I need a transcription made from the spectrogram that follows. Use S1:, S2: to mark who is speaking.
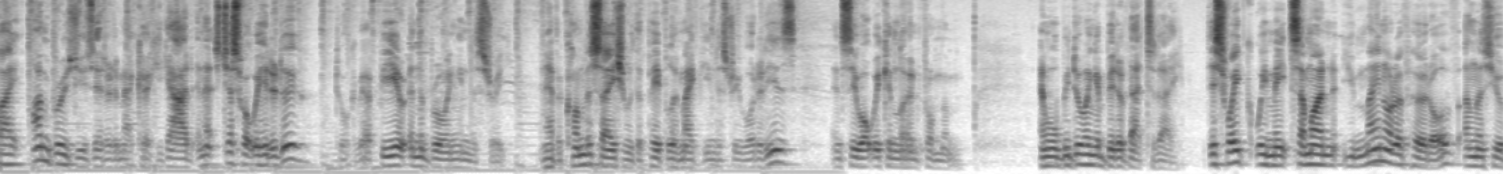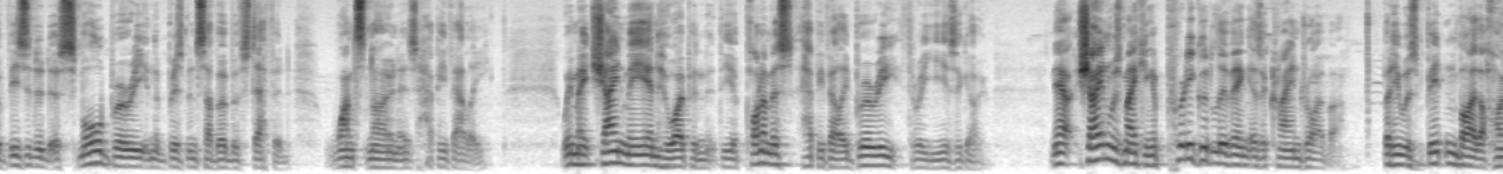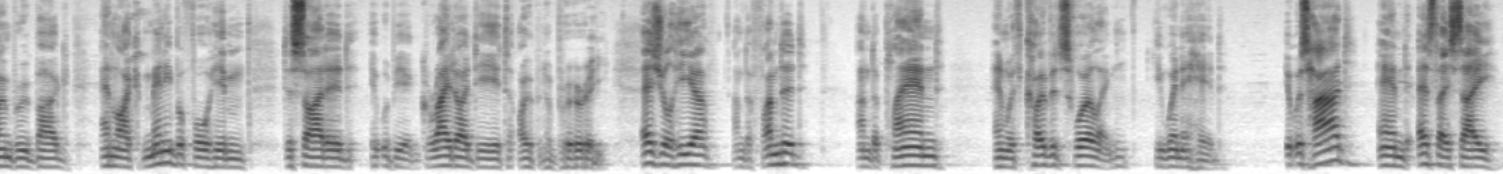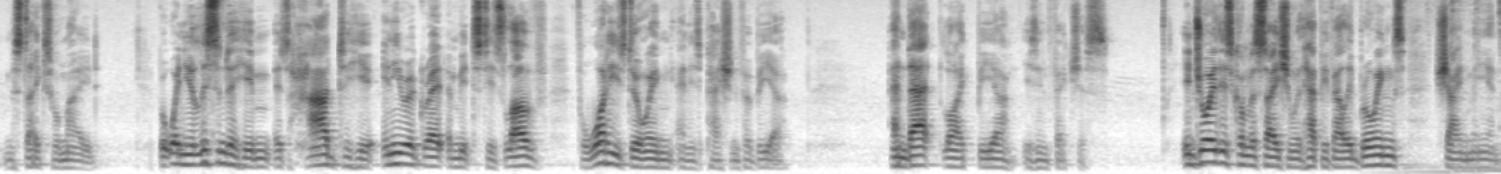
S1: Hi, I'm Brews News editor Matt Kirkegaard, and that's just what we're here to do talk about beer and the brewing industry, and have a conversation with the people who make the industry what it is, and see what we can learn from them. And we'll be doing a bit of that today. This week, we meet someone you may not have heard of unless you have visited a small brewery in the Brisbane suburb of Stafford, once known as Happy Valley. We meet Cheyne Meehan, who opened the eponymous Happy Valley Brewery three years ago. Now, Cheyne was making a pretty good living as a crane driver, but he was bitten by the homebrew bug and, like many before him, decided it would be a great idea to open a brewery. As you'll hear, underfunded, underplanned, and with COVID swirling, he went ahead. It was hard, and as they say, mistakes were made. But when you listen to him, it's hard to hear any regret amidst his love for what he's doing and his passion for beer. And that, like beer, is infectious. Enjoy this conversation with Happy Valley Brewing's Cheyne Meehan.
